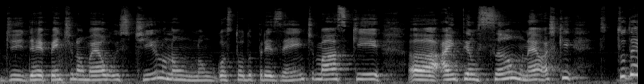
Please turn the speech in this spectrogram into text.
De, de repente, não é o estilo, não, não gostou do presente, mas que uh, a intenção, né? Eu acho que tudo é,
